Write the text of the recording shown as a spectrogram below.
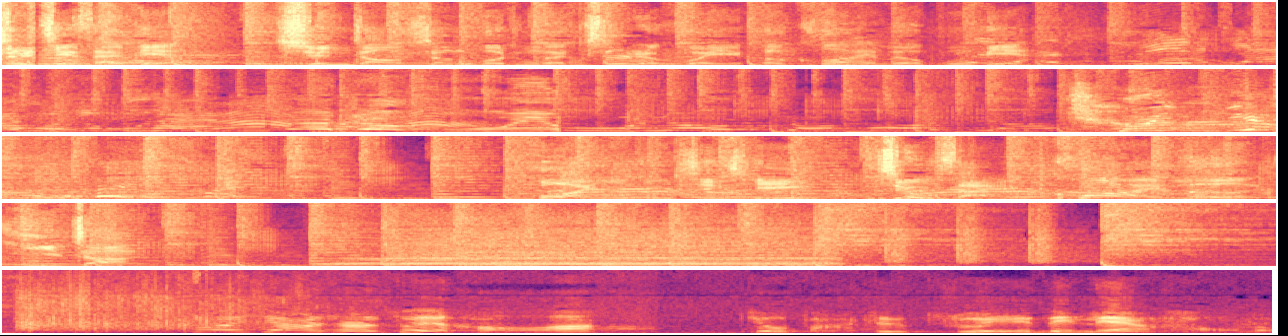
世界在变，寻找生活中的智慧和快乐不变。全运会，换一种心情，就在快乐驿站。说相声最好啊，就把这个嘴得练好了。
